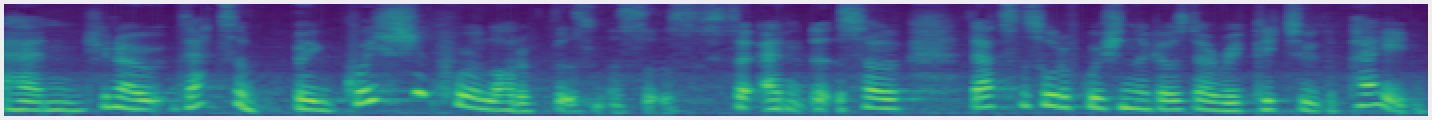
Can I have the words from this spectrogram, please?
And you know that's a big question for a lot of businesses. So, and uh, so that's the sort of question that goes directly to the pain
